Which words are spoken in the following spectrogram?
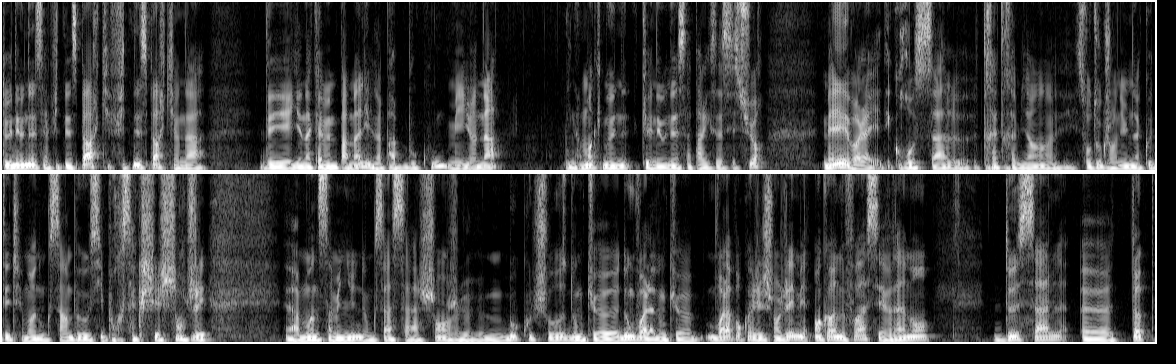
de à Fitness Park. Fitness Park il y en a des il y en a quand même pas mal il y en a pas beaucoup mais il y en a. Il y en a moins que, Neoness à Paris ça c'est sûr. Mais voilà il y a des grosses salles euh, très très bien et surtout que j'en ai une à côté de chez moi donc c'est un peu aussi pour ça que j'ai changé à moins de 5 minutes. Donc ça, ça change beaucoup de choses. Donc, euh, donc voilà, donc euh, voilà pourquoi j'ai changé. Mais encore une fois, c'est vraiment deux salles euh, top.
